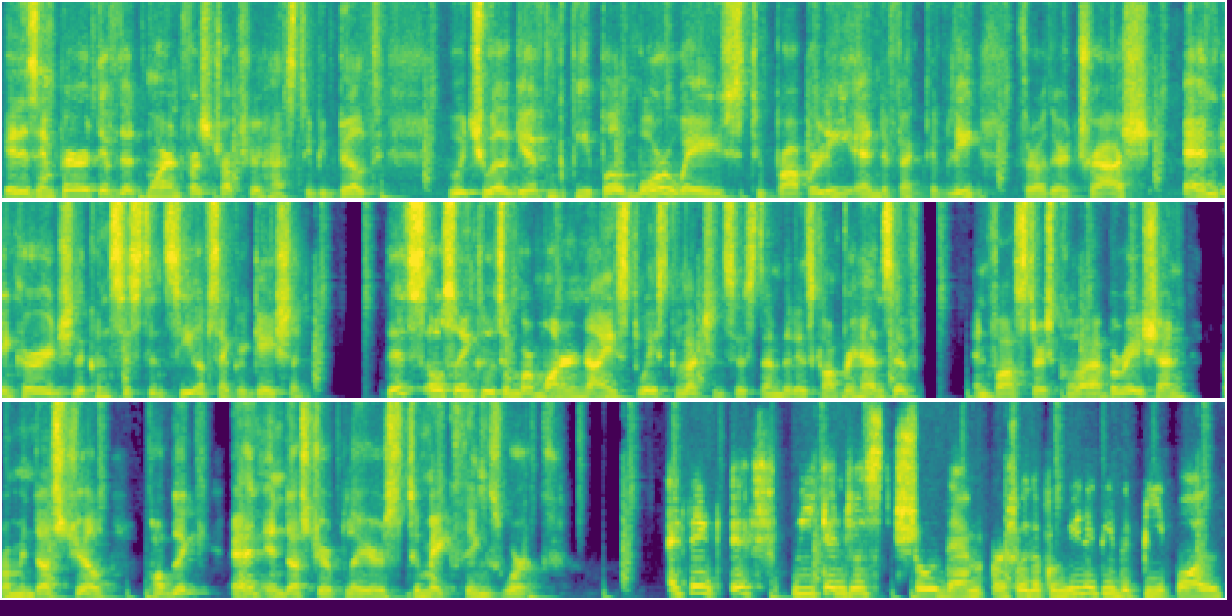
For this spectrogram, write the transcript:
it is imperative that more infrastructure has to be built, which will give people more ways to properly and effectively throw their trash and encourage the consistency of segregation. This also includes a more modernized waste collection system that is comprehensive and fosters collaboration from industrial, public, and industrial players to make things work. I think if we can just show them or show the community, the people,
